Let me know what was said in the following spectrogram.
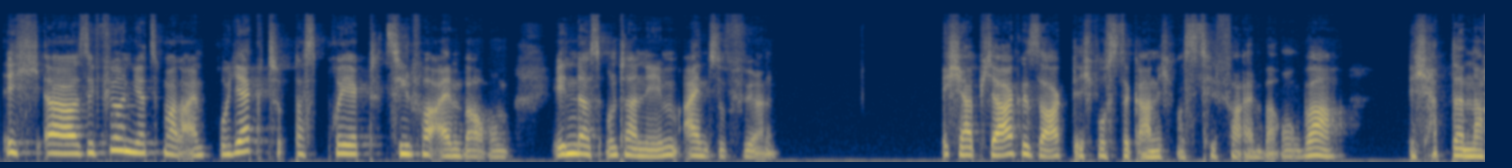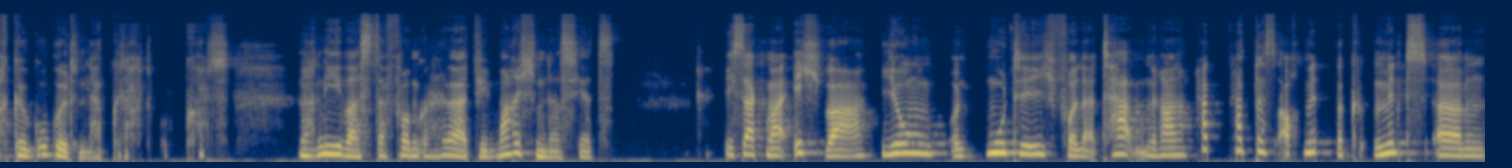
ich, äh, Sie führen jetzt mal ein Projekt, das Projekt Zielvereinbarung in das Unternehmen einzuführen. Ich habe ja gesagt, ich wusste gar nicht, was Zielvereinbarung war. Ich habe danach gegoogelt und habe gedacht, oh Gott, noch nie was davon gehört. Wie mache ich denn das jetzt? Ich sag mal, ich war jung und mutig, voller Tatendrang, hab, hab das auch mit, mit ähm,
